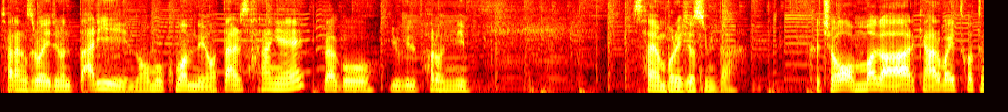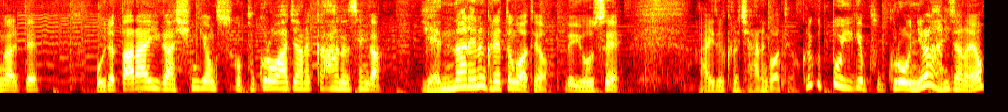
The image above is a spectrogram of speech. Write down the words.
자랑스러워해주는 딸이 너무 고맙네요. 딸 사랑해. 라고 6185님 사연 보내주셨습니다. 그렇죠. 엄마가 이렇게 아르바이트 같은 거 할 때 오히려 딸아이가 신경 쓰고 부끄러워하지 않을까 하는 생각. 옛날에는 그랬던 것 같아요. 근데 요새 아이들 그렇지 않은 것 같아요. 그리고 또 이게 부끄러운 일은 아니잖아요.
